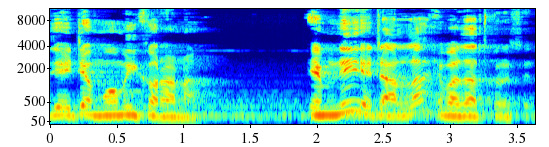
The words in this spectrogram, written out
যে এটা মমি করা না। এমনি এটা আল্লাহ হেফাজত করেছেন।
